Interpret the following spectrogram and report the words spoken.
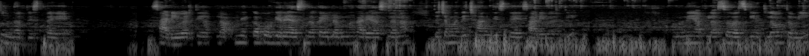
सुंदर दिसतं हे साडीवरती आपला मेकअप वगैरे असलं काही लग्न कार्य असलं ना त्याच्यामध्ये छान दिसतं आहे साडीवरती. म्हणून हे आपलं सहज घेतलं होतं मी.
